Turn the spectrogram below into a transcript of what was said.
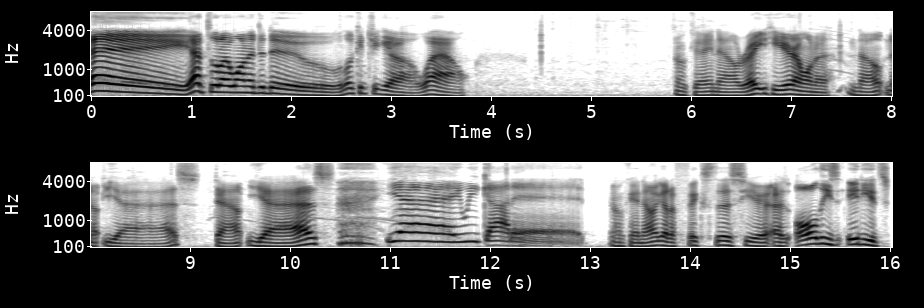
Hey, that's what I wanted to do. Look at you go. Wow. Okay, now right here, I want to... No, no, yes. Down, yes. Yay, we got it. Okay, now I got to fix this here. As all these idiots...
